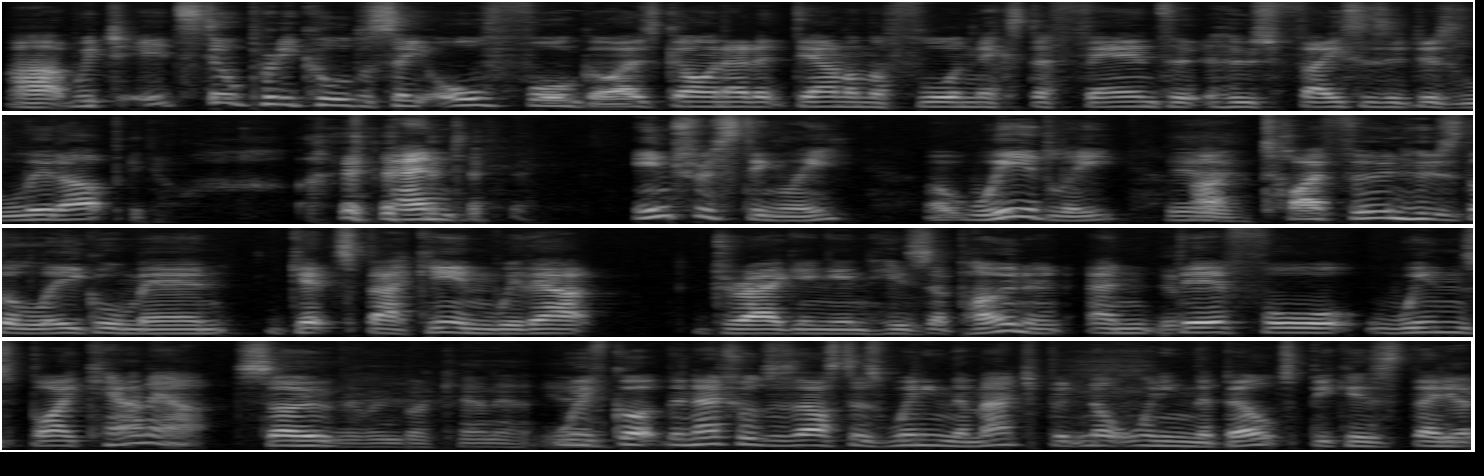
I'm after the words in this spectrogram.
Uh, which it's still pretty cool to see all four guys going at it down on the floor next to fans that, whose faces are just lit up. and interestingly, uh, weirdly, uh, Typhoon, who's the legal man, gets back in without dragging in his opponent and therefore wins by countout. So count out. Yeah. We've got the natural disasters winning the match, but not winning the belts because they Yep.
